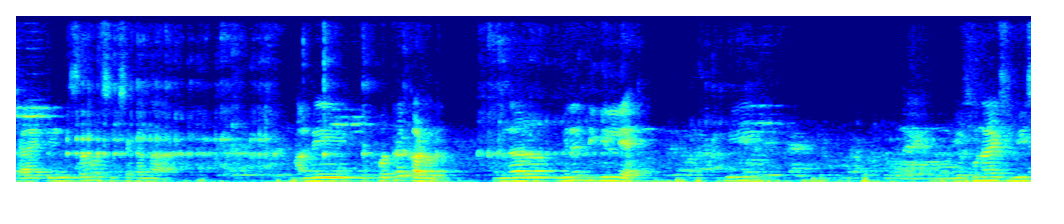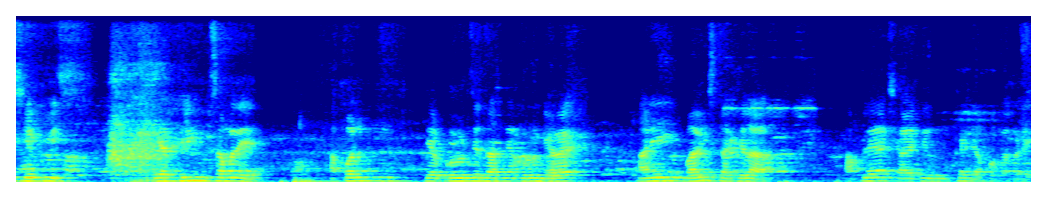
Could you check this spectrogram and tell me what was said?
शाळेतील सर्व शिक्षकांना आम्ही एक पत्रक काढून त्यांना विनंती केलेली आहे की एकोणावीस वीस एकवीस या तीन दिवसामध्ये आपण त्या कोविडच्या चाचण्या करून घ्याव्यात आणि बावीस तारखेला आपल्या शाळेतील मुख्याध्यापकाकडे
